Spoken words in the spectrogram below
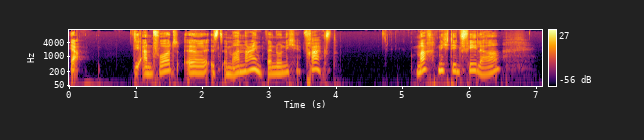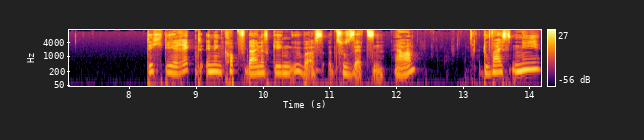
Ja, die Antwort äh, ist immer nein, wenn du nicht fragst. Mach nicht den Fehler, dich direkt in den Kopf deines Gegenübers zu setzen, ja. Du weißt nie,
